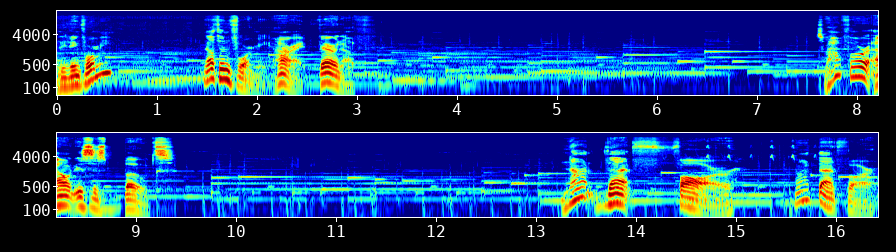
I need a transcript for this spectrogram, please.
Anything for me? Nothing for me. Alright, fair enough. So how far out is this boat? Not that far. Not that far.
